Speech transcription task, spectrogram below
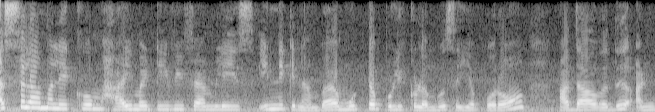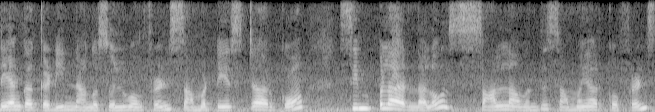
அஸ்லாம் அலைக்கும் ஹாய் மை டிவி ஃபேமிலிஸ் இன்றைக்கி நம்ம முட்டை புளிக்குழம்பு செய்ய போகிறோம் அதாவது அண்டையாங்கக்கடின்னு நாங்கள் சொல்லுவோம் ஃப்ரெண்ட்ஸ் செம்ம டேஸ்ட்டாக இருக்கும். சிம்பிளாக இருந்தாலும் சால்னா வந்து செம்மையாக இருக்கும் ஃப்ரெண்ட்ஸ்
